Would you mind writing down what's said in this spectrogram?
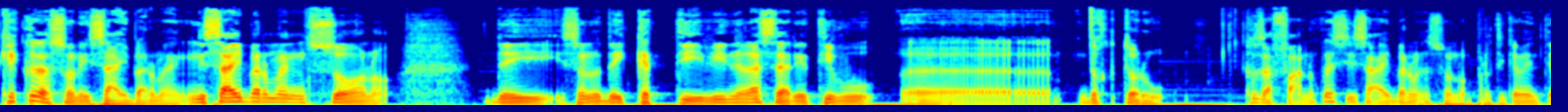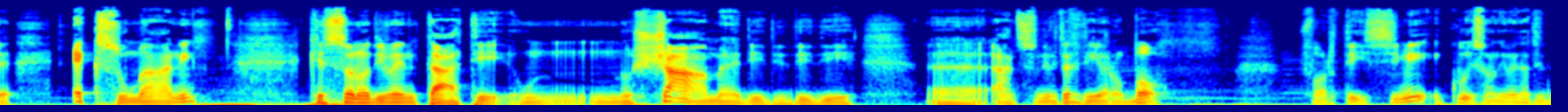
Che cosa sono i Cybermen? I Cybermen sono dei, sono dei cattivi nella serie TV eh, Doctor Who. Cosa fanno? Questi Cybermen sono praticamente ex umani che sono diventati un, uno sciame di, di, di, di eh, anzi sono diventati dei robot fortissimi in cui sono diventati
